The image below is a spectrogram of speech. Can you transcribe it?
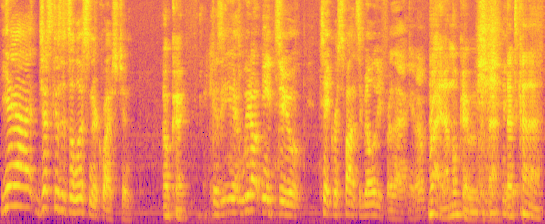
Yeah, just because it's a listener question. okay, Because we don't need to take responsibility for that, you know? right, I'm okay with that. That's kind of.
